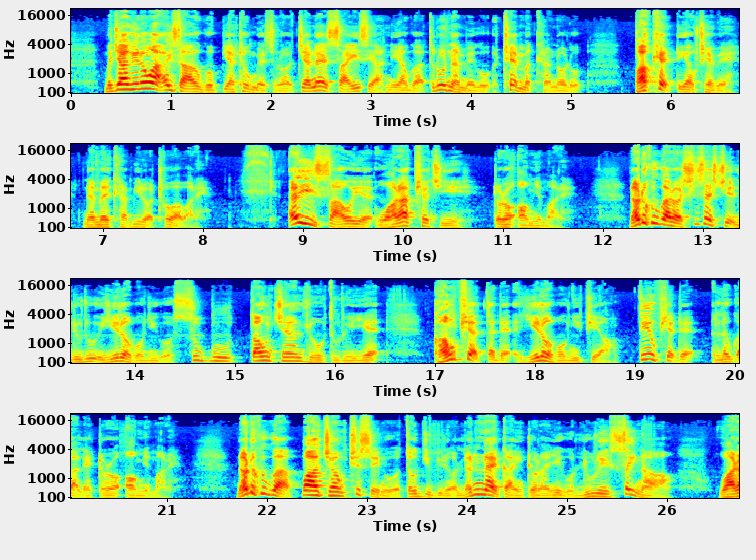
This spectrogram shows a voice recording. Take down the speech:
။မကြခင်တော့အဲ့စာအုပ်ကိုပြန်ထုတ်မယ်ဆိုတော့ကျန်တဲ့စာရေးဆရာ၂ယောက်ကသူတို့နာမည်ကိုအထက်မခံတော့လို့ဘတ်ခက်တယောက်တည်းပဲနာမည်ခံပြီးတော့ထုတ်ရပါတယ်။အဲ့ဒီစာအုပ်ရဲ့ဝါရဖြတ်ချီတော်တော်အောင်မြင်ပါတယ်။နောက်တစ်ခုကတော့88လူထုအရေးတော်ပုံကြီးကိုစူပူတောင်းချမ်းလိုသူတွေရဲ့ခေါင်းဖြတ်တက်တဲ့အရေးတော်ပုံကြီးဖြစ်အောင်တရုတ်ဖြတ်တဲ့အလုပ်ကလည်းတော်တော်အောင်မြင်ပါတယ်။နောက်တစ်ခုကပါချောင်ဖြစ်စဉ်ကိုအသုံးပြုပြီးတော့လက်နက်ကင်တော်လန်ရေးကိုလူတွေစိတ်နာအောင် ဝါရ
